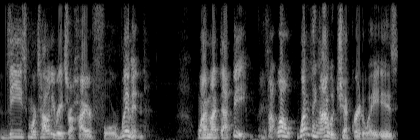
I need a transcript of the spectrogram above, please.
these mortality rates are higher for women why might that be? I thought, well, one thing I would check right away is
